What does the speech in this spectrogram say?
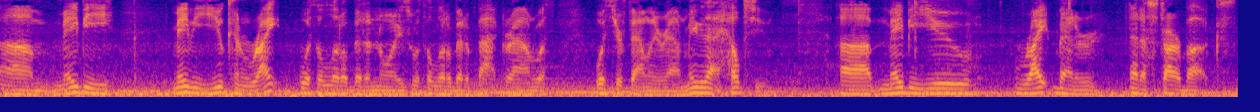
Um, maybe maybe you can write with a little bit of noise, with a little bit of background, with with your family around. Maybe that helps you. Uh, maybe you write better at a Starbucks,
